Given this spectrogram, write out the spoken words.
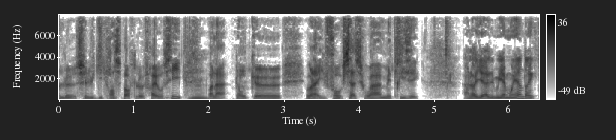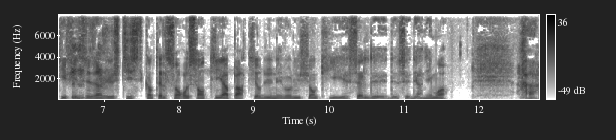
le, celui qui transporte le frais aussi. Voilà, donc euh, voilà, il faut que ça soit maîtrisé. Alors il y a, moyen de rectifier ces injustices quand elles sont ressenties à partir d'une évolution qui est celle de, de ces derniers mois. Ah,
